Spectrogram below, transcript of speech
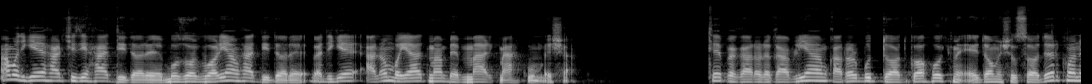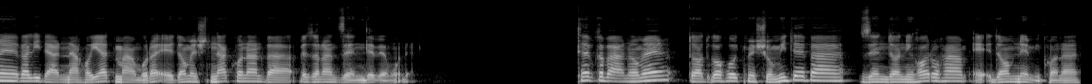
اما دیگه هر چیزی حدی داره بزرگواری هم حدی داره و دیگه الان باید من به مرگ محکوم بشم. طبق قرار قبلی هم قرار بود دادگاه حکم اعدامش رو صادر کنه ولی در نهایت مامورا اعدامش نکنن و بذارن زنده بمونه. طبق برنامه دادگاه حکمش رو میده و زندانی ها رو هم اعدام نمی‌کنن.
